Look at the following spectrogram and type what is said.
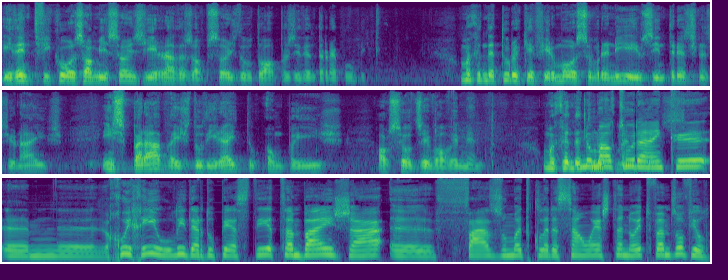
identificou as omissões e erradas opções do atual Presidente da República. Uma candidatura que afirmou a soberania e os interesses nacionais inseparáveis do direito a um país ao seu desenvolvimento uma candidatura. Numa altura em que uh, Rui Rio, o líder do PSD, também já uh, faz uma declaração esta noite. Vamos ouvi-lo.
